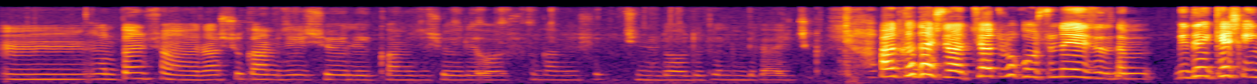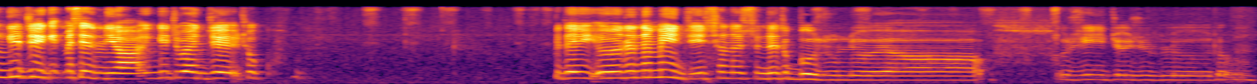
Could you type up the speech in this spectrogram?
Hmm, ondan sonra şu gamzeyi şöyle, gamze şöyle olsun. Gamze şu içini dolduralım birazcık. Arkadaşlar tiyatro kursuna yazıldım. Bir de keşke İngilizceye gitmeseydim ya. İngilizce bence çok... Bir de öğrenemeyince insanın siniri bozuluyor ya. Uf, iyice üzülüyorum.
